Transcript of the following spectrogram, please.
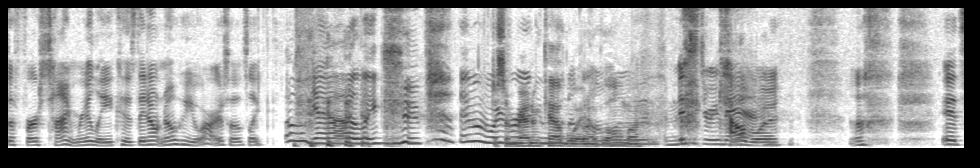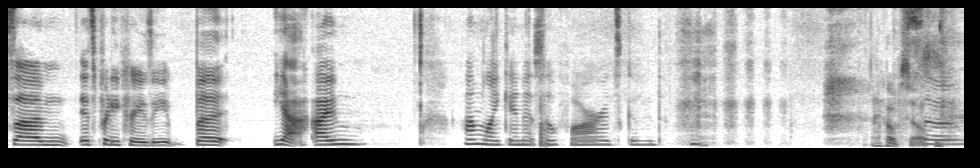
the first time really because they don't know who you are so it's like oh yeah like I have a Just some boyfriend random cowboy in Oklahoma. A mystery man. cowboy it's um it's pretty crazy but yeah i'm i'm liking it so far it's good I hope so. so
